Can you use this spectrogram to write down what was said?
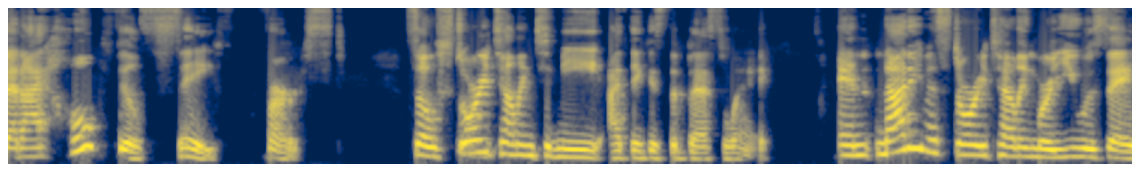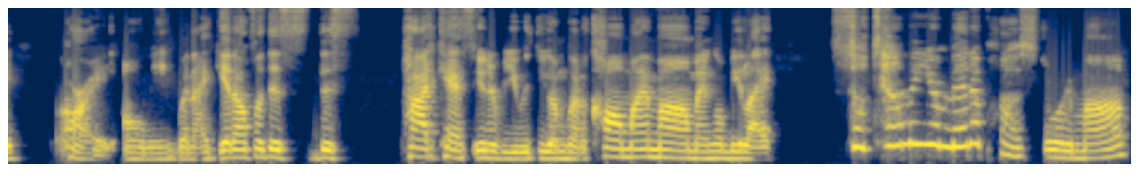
that I hope feels safe first so storytelling to me, I think is the best way. And not even storytelling where you would say, all right, Omi, when I get off of this this podcast interview with you, I'm gonna call my mom. I'm gonna be like, so tell me your menopause story, mom.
